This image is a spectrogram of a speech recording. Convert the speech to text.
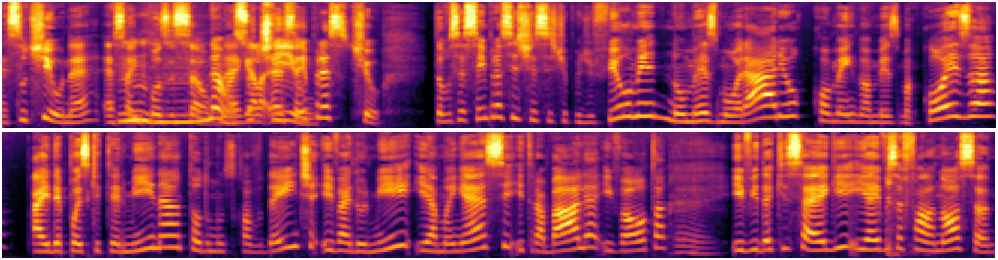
É sutil, né? Essa Uhum. imposição. Não, né? é Que ela- sutil. sempre é sutil. Então você sempre assiste esse tipo de filme no mesmo horário, comendo a mesma coisa. Aí depois que termina, todo mundo escova o dente e vai dormir, e amanhece, e trabalha, e volta, É. e vida que segue. E aí você fala, nossa,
